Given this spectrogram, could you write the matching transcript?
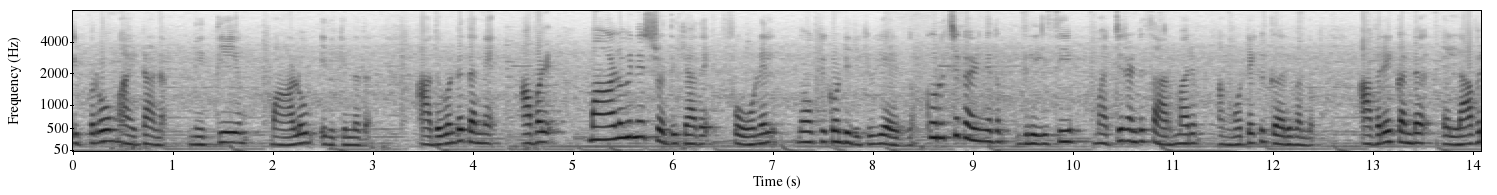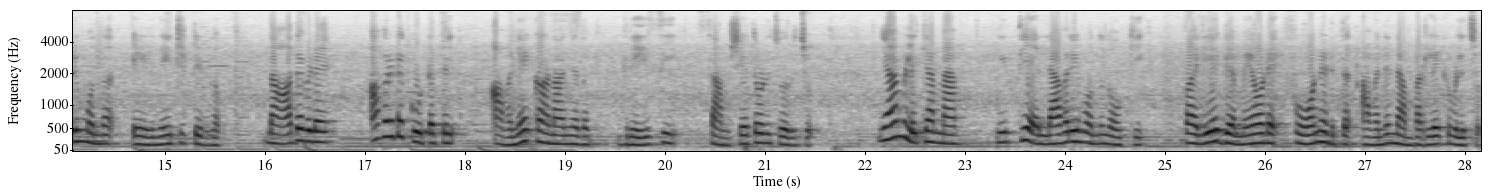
ഇപ്പുറവും ആയിട്ടാണ് നിത്യയും മാളും ഇരിക്കുന്നത്. അതുകൊണ്ട് തന്നെ അവൾ മാളുവിനെ ശ്രദ്ധിക്കാതെ ഫോണിൽ നോക്കിക്കൊണ്ടിരിക്കുകയായിരുന്നു. കുറച്ചു കഴിഞ്ഞതും ഗ്രേസിയും മറ്റു രണ്ട് സാർമാരും അങ്ങോട്ടേക്ക് കയറി വന്നു. അവരെ കണ്ട് എല്ലാവരും ഒന്ന് എഴുന്നേറ്റിട്ടിരുന്നു. നാദവിടെ അവരുടെ കൂട്ടത്തിൽ അവനെ കാണാഞ്ഞതും ഗ്രേസി സംശയത്തോട് ചോദിച്ചു. ഞാൻ വിളിക്കാം മാം. നിത്യ എല്ലാവരെയും ഒന്ന് നോക്കി. വലിയ ഗമയോടെ ഫോൺ എടുത്ത് അവന്റെ നമ്പറിലേക്ക് വിളിച്ചു.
